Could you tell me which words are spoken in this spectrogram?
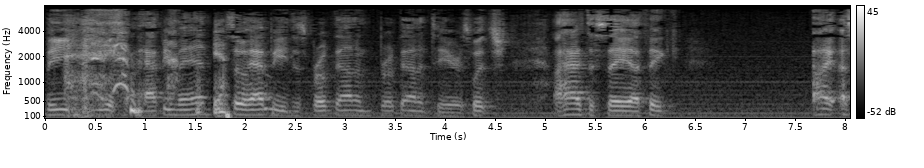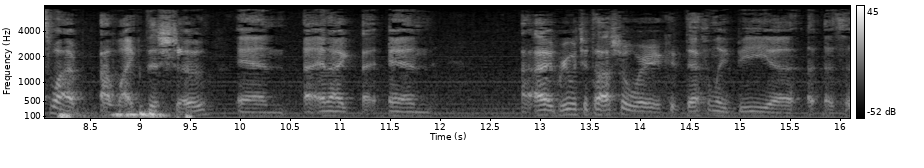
he, he was a happy man. yeah. So happy he just broke down and broke down in tears. Which I have to say, I think I that's why I, I like this show, and and I and I agree with you, Tasha, where it could definitely be a, a, it's, a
